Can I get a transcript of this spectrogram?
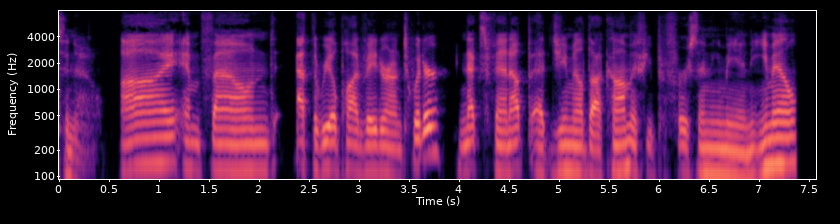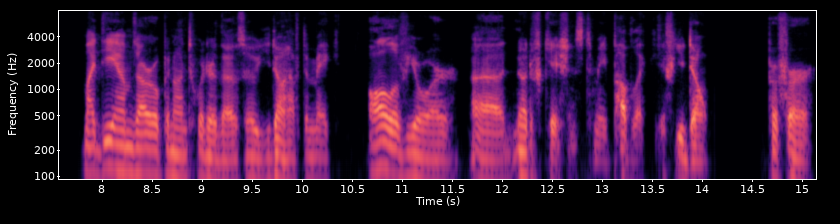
to know. I am found at the Real Pod Vader on Twitter, nextfanup at gmail.com if you prefer sending me an email. My DMs are open on Twitter though, so you don't have to make all of your uh, notifications to me public if you don't prefer.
